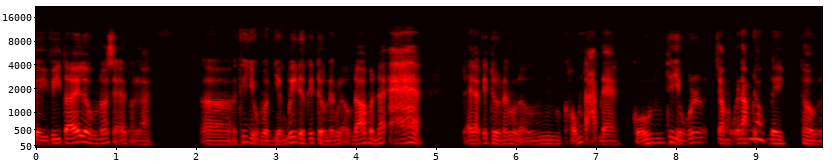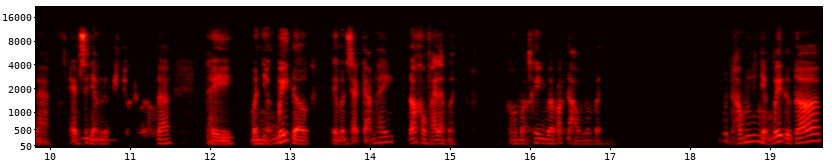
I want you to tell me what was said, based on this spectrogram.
kỳ vi tế luôn, nó sẽ, gọi là, ờ, thí dụ mình nhận biết được cái trường năng lượng đó, mình nói: "À, đây là cái trường năng lượng hỗn tạp nè, của" thí dụ trong một cái đám đông đi, thường là em sẽ nhận được Ừm. cái trường năng lượng đó, thì mình nhận biết được thì mình sẽ cảm thấy nó không phải là mình. Còn mà khi mà bắt đầu mà mình mình hổng nhận biết được nó,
